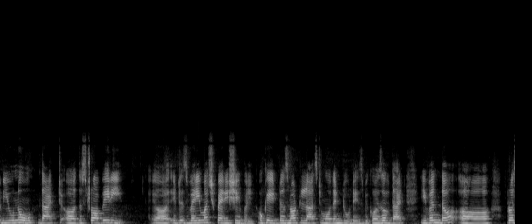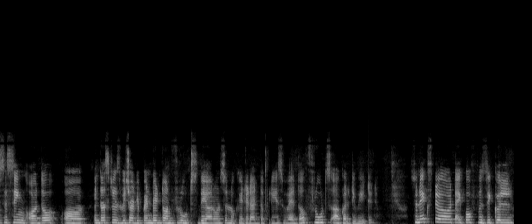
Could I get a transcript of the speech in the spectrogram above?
So you know that uh, the strawberry, uh, it is very much perishable. Okay, it does not last more than two days. Because of that, even the uh, processing or the uh, industries which are dependent on fruits, they are also located at the place where the fruits are cultivated. So next uh, type of physical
